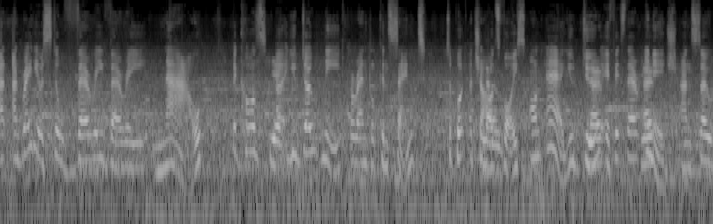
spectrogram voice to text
and, and radio is still very, very now because Yeah. uh, you don't need parental consent to put a child's No. voice on air. You do No. if it's their No. image. And so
